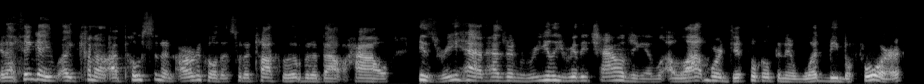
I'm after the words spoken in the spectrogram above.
And I think I, I kind of I posted an article that sort of talked a little bit about how his rehab has been really, really challenging and a lot more difficult than it would be before,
